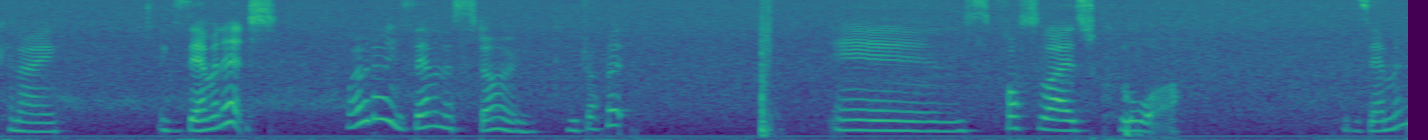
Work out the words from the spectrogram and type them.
Can I examine it? Why would I examine a stone? Can we drop it? And fossilized claw. Examine.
